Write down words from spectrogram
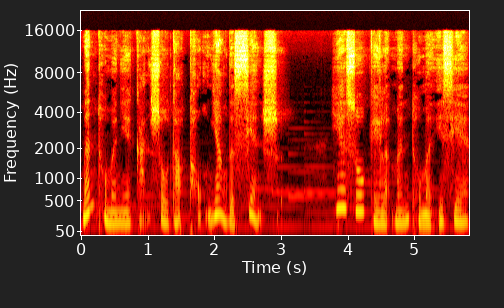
门徒们也感受到同样的现实。耶稣给了门徒们一些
